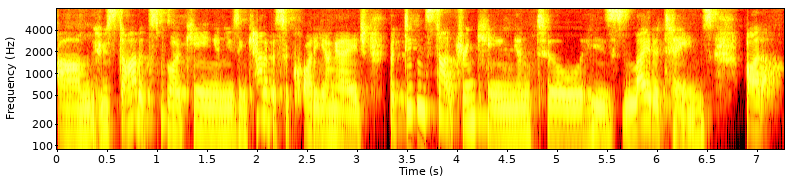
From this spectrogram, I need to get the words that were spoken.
um, who started smoking and using cannabis at quite a young age, but didn't start drinking until his later teens. But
